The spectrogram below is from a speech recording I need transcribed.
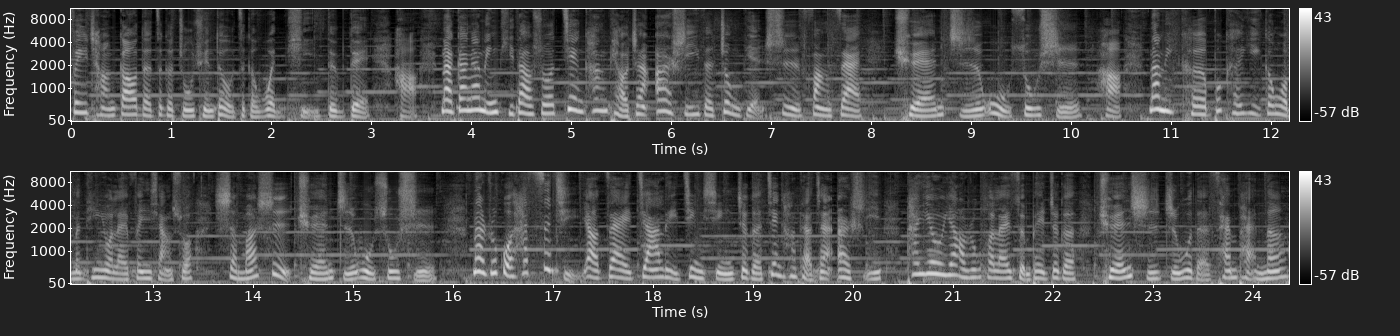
非常高的这个族群都有这个问题，对不对？好，那刚刚您提到说健康挑战二十一的重点是放在全植物素食，好，那你可不可以跟我们听友来分享说什么是全植物素食？那如果他自己要在家里进行这个健康挑战二十一，他又要如何来准备这个全食植物的餐盘呢？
